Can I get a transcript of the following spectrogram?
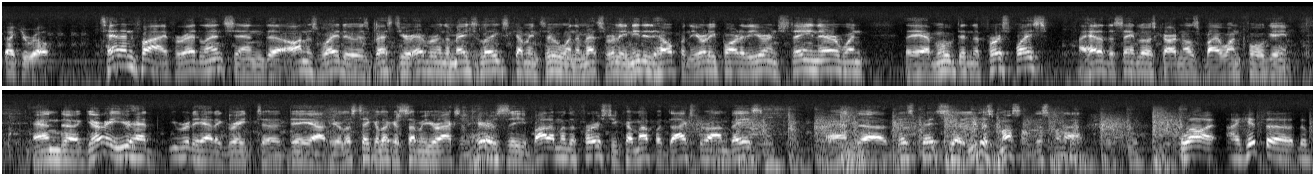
Thank you, Ralph. 10 and 5 for Ed Lynch and uh, on his way to his best year ever in the major leagues, coming through when the Mets really needed help in the early part of the year and staying there when they have moved in the first place ahead of the St. Louis Cardinals by one full game. And uh, Gary, you had you really had a great uh, day out here. Let's take a look at some of your action. Here's the bottom of the first. You come up with Dykstra on base, and uh, this pitch uh, you just muscled this one out. Well, I, I hit the, the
